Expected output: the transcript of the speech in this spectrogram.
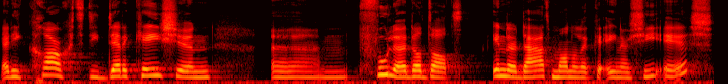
ja, die kracht, die dedication um, voelen, dat dat inderdaad mannelijke energie is.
